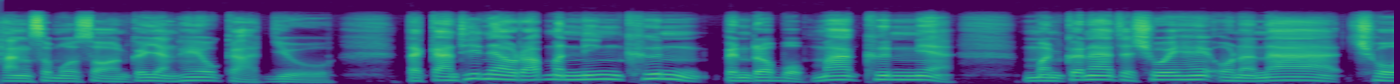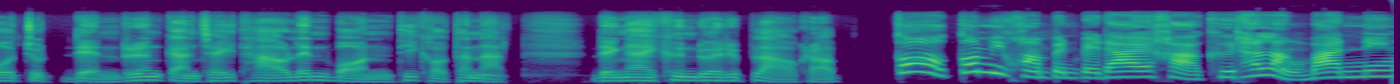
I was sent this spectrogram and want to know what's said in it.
ทางสโมสรก็ยังให้โอกาสอยู่ แต่การที่แนวรับมันนิ่งขึ้น เป็นระบบมากขึ้นเนี่ย มันก็น่าจะช่วยให้โอนาน่าโชว์จุดเด่นเรื่องการใช้เท้าเล่นบอลที่เขาถนัด ได้ง่ายขึ้นด้วยหรือเปล่าครับ ก็ก็มีความเป็นไปได้ค่ะ คือถ้าหลังบ้านนิ่ง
